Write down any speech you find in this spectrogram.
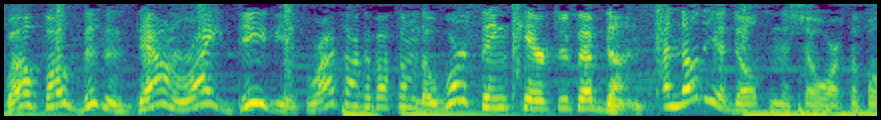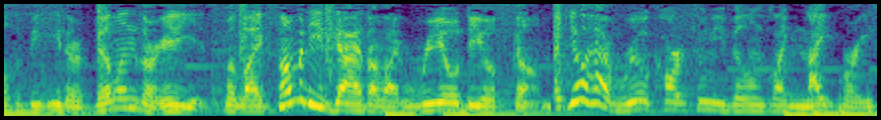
Well, folks, this is downright devious, where I talk about some of the worst things characters have done. I know the adults in the show are supposed to be either villains or idiots, but like some of these guys are like real deal scum. Like you'll have real cartoony villains like Knightbrace.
